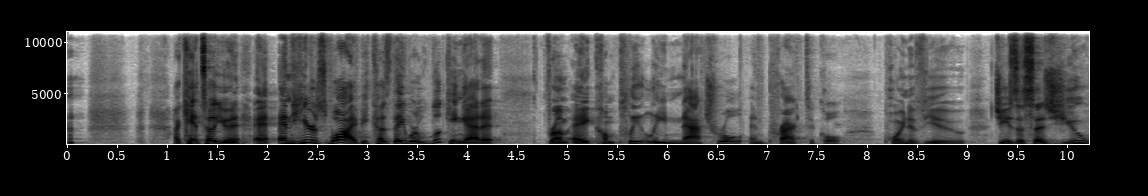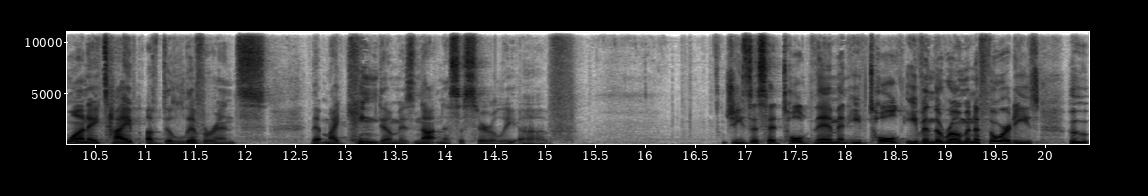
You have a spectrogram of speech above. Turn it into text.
I can't tell you. And, and, here's why because they were looking at it from a completely natural and practical point of view. Jesus says, You want a type of deliverance that my kingdom is not necessarily of. Jesus had told them, and he told even the Roman authorities who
